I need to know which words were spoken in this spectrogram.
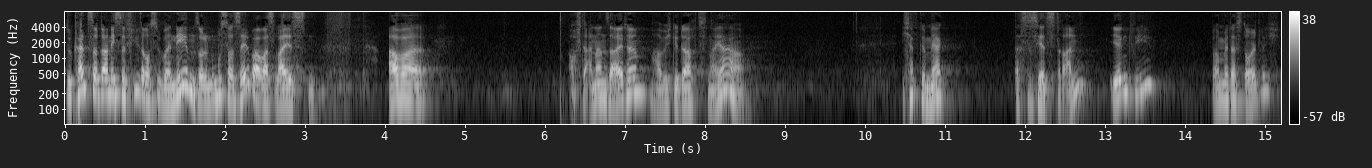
du kannst doch da nicht so viel daraus übernehmen, sondern du musst doch selber was leisten. Aber auf der anderen Seite habe ich gedacht, naja, ich habe gemerkt, das ist jetzt dran, irgendwie, war mir das deutlich?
